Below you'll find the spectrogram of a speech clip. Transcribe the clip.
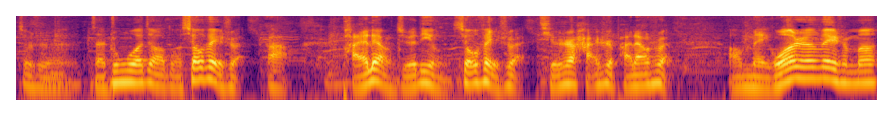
就是在中国叫做消费税啊，排量决定消费税，其实还是排量税啊。美国人为什么？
